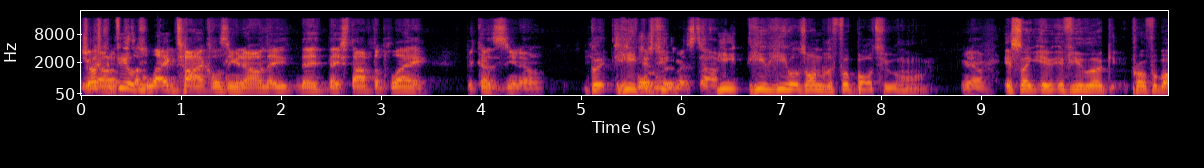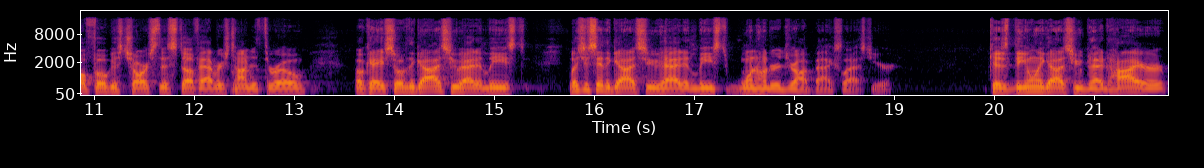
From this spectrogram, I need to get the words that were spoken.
Justin know, Fields, some leg tackles, you know, and they they they stopped the play because you know. But he just he, he, he he holds on to the football too long. Yeah, it's like if, if you look Pro Football Focus charts this stuff, average time to throw. Okay, so of the guys who had at least let's just say the guys who had at least 100 dropbacks last year, because the only guys who had higher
